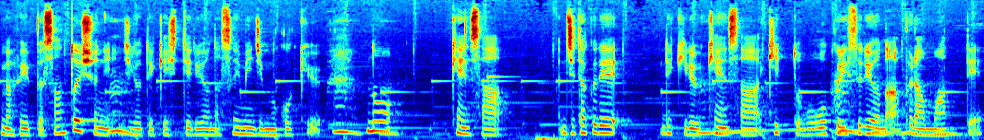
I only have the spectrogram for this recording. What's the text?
今フィリップさんと一緒に授業提携しているような睡眠時無呼吸の検査、自宅でできる検査キットをお送りするようなプランもあって、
